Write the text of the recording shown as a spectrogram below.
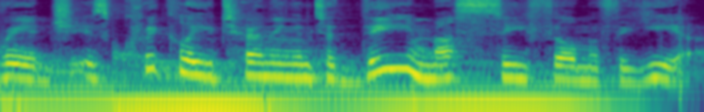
Ridge is quickly turning into the must see film of the year.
